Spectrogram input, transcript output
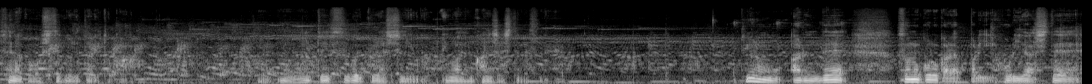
う、背中を押してくれたりとか、もう本当にすごいクラッシュには今でも感謝してますね。っていうのもあるんで、その頃からやっぱり掘り出して、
